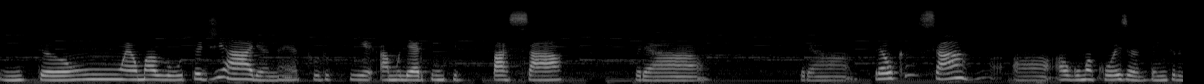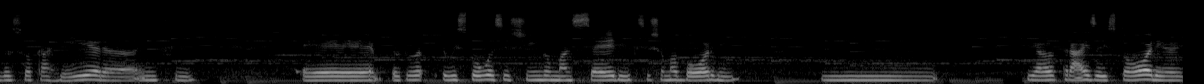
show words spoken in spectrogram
Então é uma luta diária, né? Tudo que a mulher tem que passar para para alcançar ah, alguma coisa dentro da sua carreira, enfim. É, eu, tô- eu estou assistindo uma série que se chama Borgen e, e ela traz a história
